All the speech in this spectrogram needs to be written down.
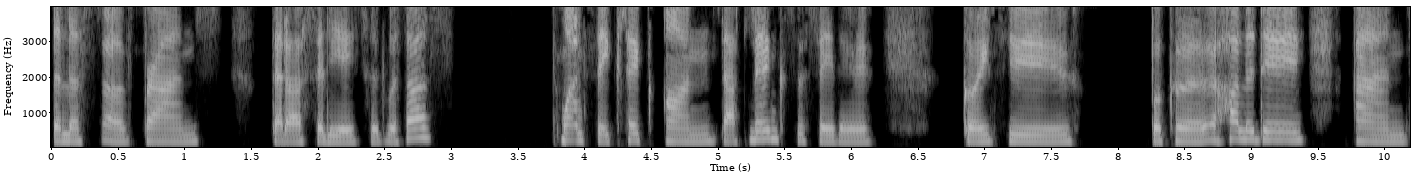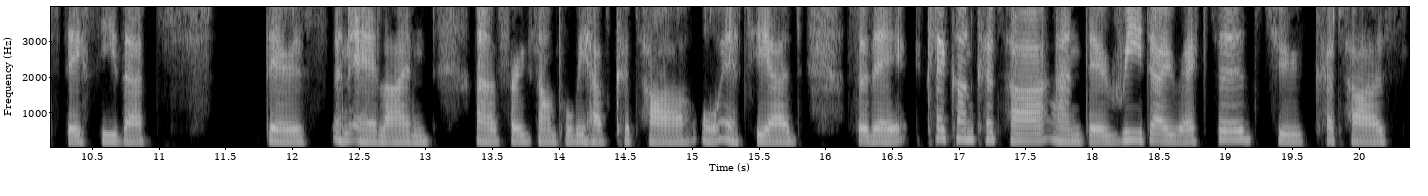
the list of brands that are affiliated with us. Once they click on that link, so say they're going to book a, a holiday and they see that there's an airline. Uh, for example, we have Qatar or Etihad. So they click on Qatar and they're redirected to Qatar's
